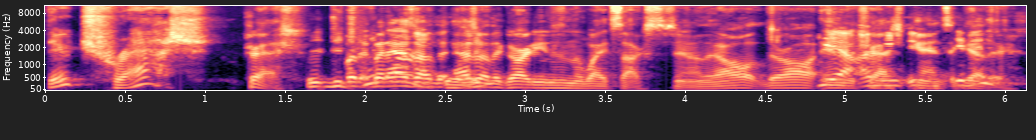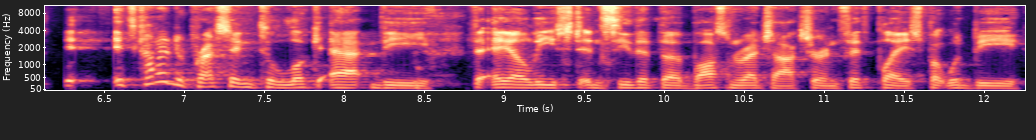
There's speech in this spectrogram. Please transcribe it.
they're trash. Trash. The- the but but as are the, as are the Guardians and the White Sox. You know, they're all they're all in the trash it- can it together. is- it- it's kind of depressing to look at the the AL East and see that the Boston Red Sox are in fifth place, but would be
